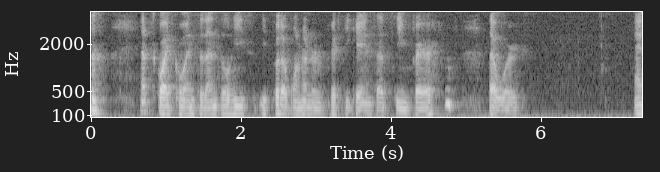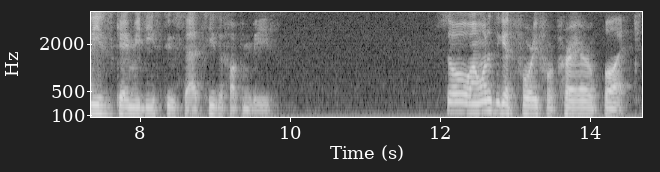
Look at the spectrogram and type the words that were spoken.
That's quite coincidental. He's he put up 150k and said seem fair. that works. And he just gave me these two sets. He's a fucking beast. So I wanted to get 40 for prayer, but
